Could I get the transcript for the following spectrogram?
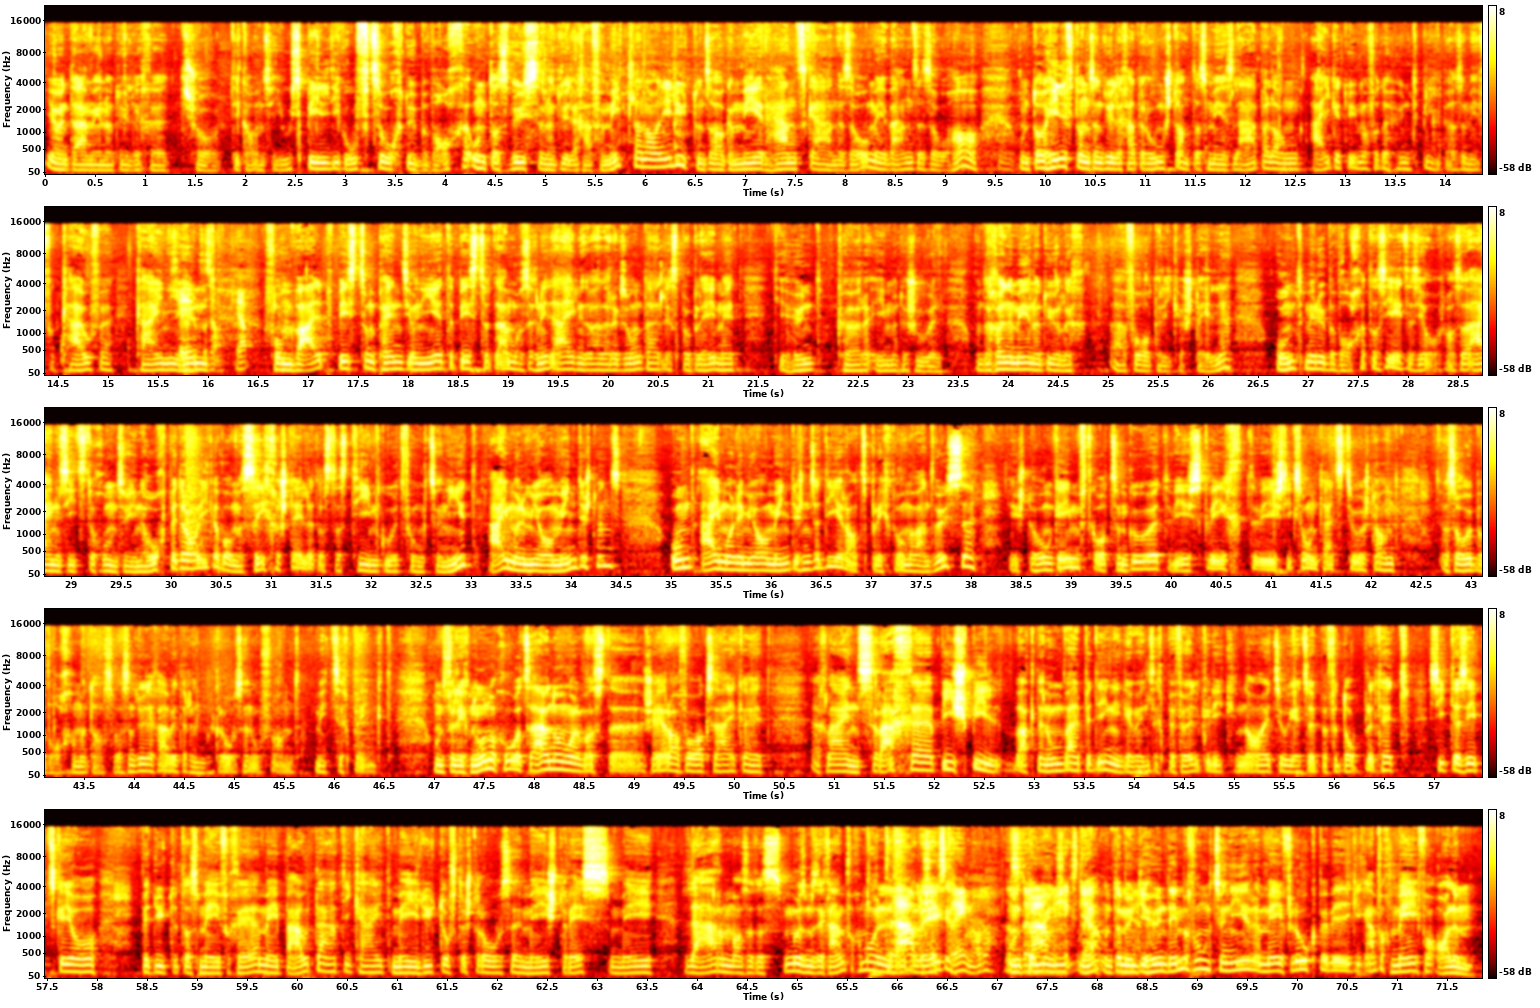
Ja, und da haben wir natürlich äh, schon die ganze Ausbildung, Aufzucht überwachen und das Wissen natürlich auch vermitteln an alle Leute und sagen, wir haben es gerne so, wir wollen es so haben. Und da hilft uns natürlich auch der Umstand, dass wir ein Leben lang Eigentümer von der Hunde bleiben. Also wir verkaufen keine Hunde. Ja. Vom Welp bis zum Pensionierten, bis zu dem, der sich nicht eignet, weil er ein gesundheitliches Problem hat. Die Hunde gehören immer der Schule. Und da können wir natürlich äh, Forderungen stellen. Und wir überwachen das jedes Jahr. Also einerseits durch unsere Nachbetreuungen, wo wir sicherstellen, dass das Team gut funktioniert. Einmal im Jahr mindestens. Und einmal im Jahr mindestens ein Tierarztbericht, wo wir wissen wollen, ist der Hund geimpft, geht es ihm gut, wie ist das Gewicht, wie ist sein Gesundheitszustand. So überwachen wir das, was natürlich auch wieder einen großen Aufwand mit sich bringt. Und vielleicht nur noch kurz auch nochmal, was der Gerard vorher gesagt hat, ein kleines Rechenbeispiel wegen den Umweltbedingungen. Wenn sich die Bevölkerung nahezu jetzt etwa verdoppelt hat seit den 70er Jahren, bedeutet das mehr Verkehr, mehr Bautätigkeit, mehr Leute auf der Straße, mehr Stress, mehr Lärm. Also das muss man sich einfach mal der Lärm überlegen. Ist extrem, oder? Also und, da müssen, ja, und da müssen ja. die Hunde immer funktionieren, mehr Flugbewegung, einfach mehr von allem.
